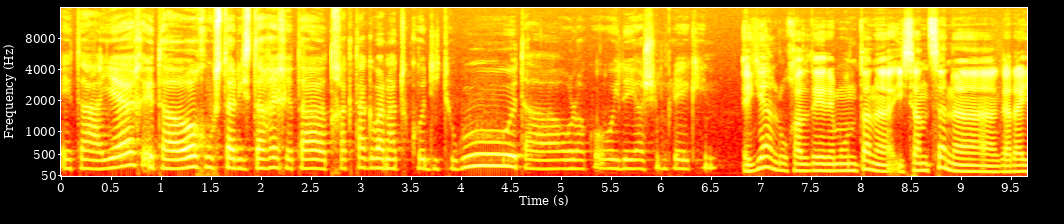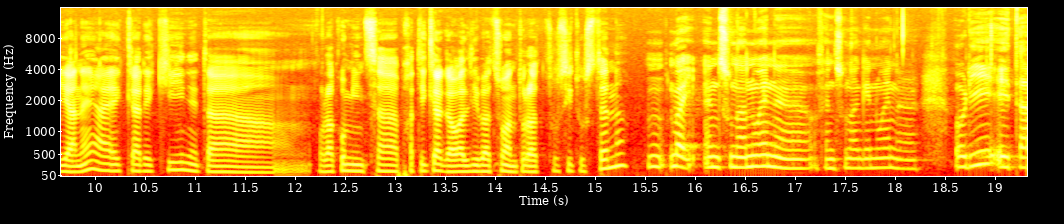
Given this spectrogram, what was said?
eta aier, eta hor ustariztarek eta traktak banatuko ditugu, eta holako ideia simpleekin. Egia, lujalde ere muntan eh, izan zen uh, garaian, eh, aekarekin eta olako mintza pratika gabaldi batzu antolatu zituzten? Mm, bai, entzuna nuen, uh, entzuna genuen hori, uh, eta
